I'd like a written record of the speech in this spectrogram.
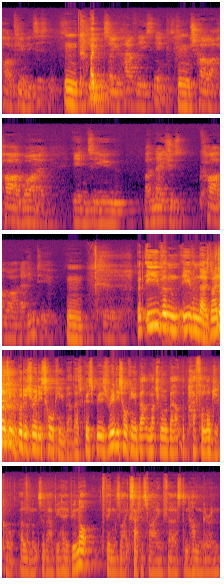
part of human existence. Mm. Human, so you have these things Mm. which kind of like hardwired into you, like nature's hardwired that into you. Mm. So, But even even those, and I don't think the Buddha's really talking about that because he's really talking about much more about the pathological elements of our behaviour, not things like satisfying thirst and hunger and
